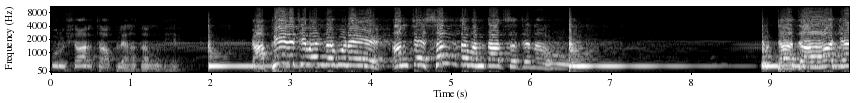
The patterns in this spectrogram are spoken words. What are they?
पुरुषार्थ आपल्या हातामध्ये आहे. गाफील जीवन जगू नये आमचे संत म्हणतात सज्जन हो उठा जागे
